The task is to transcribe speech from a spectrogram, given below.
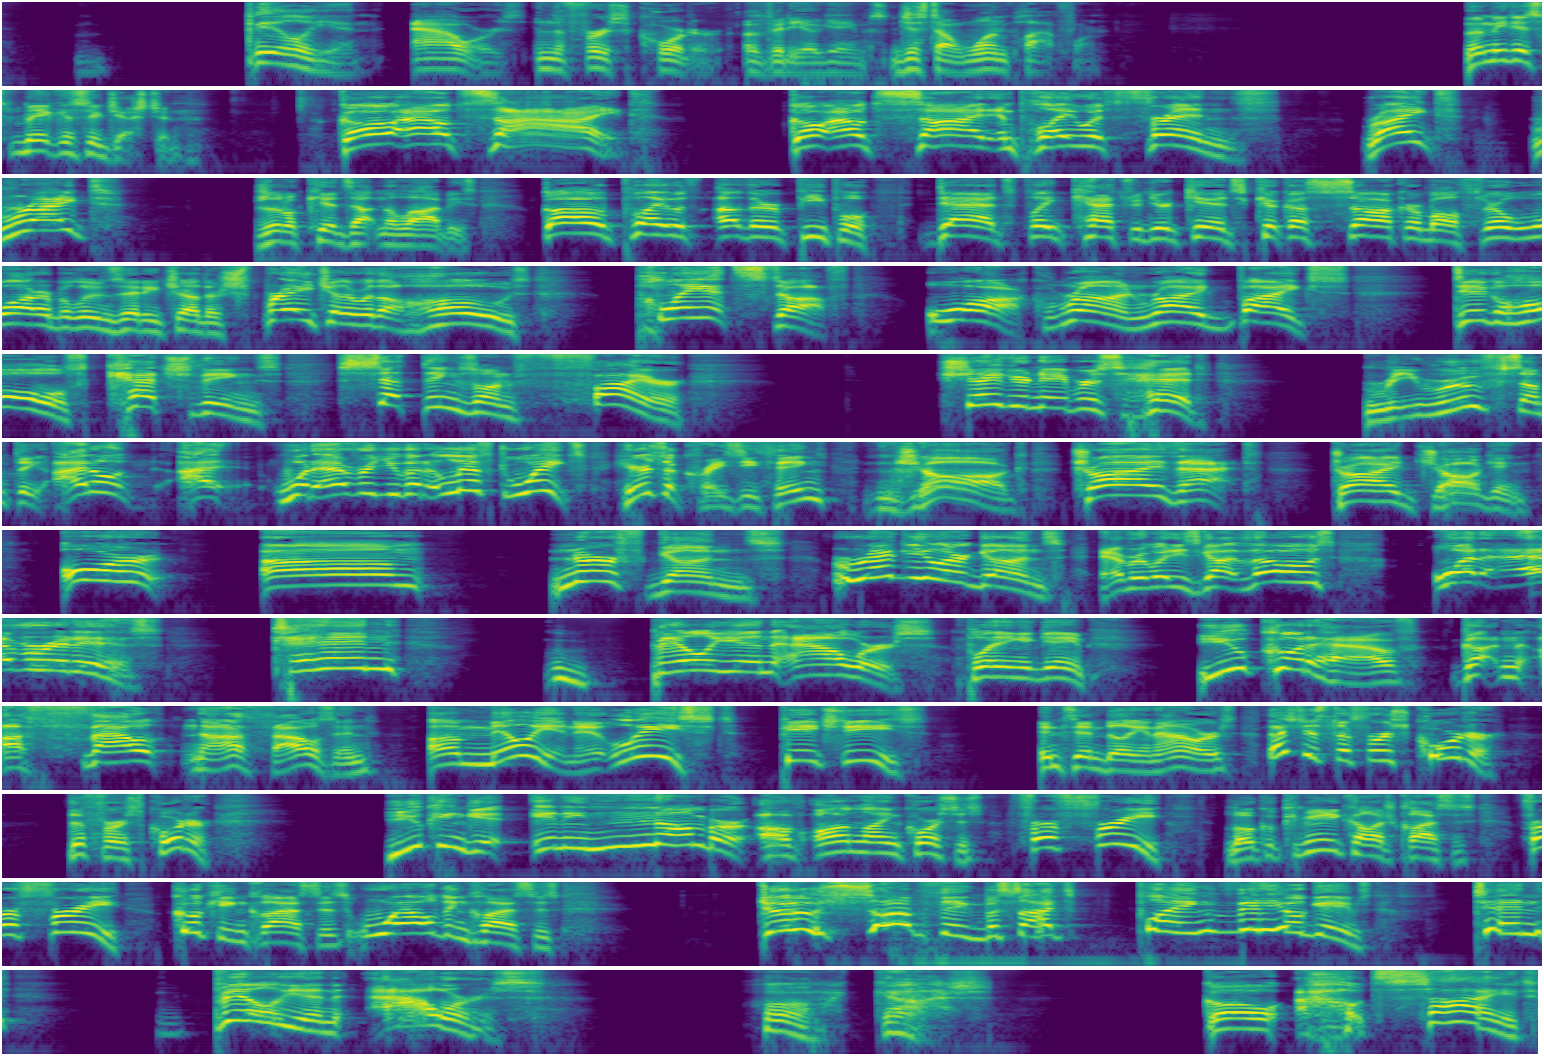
billion hours in the first quarter of video games just on one platform. Let me just make a suggestion. Go outside. Go outside and play with friends. Right? Right? There's little kids out in the lobbies. Go play with other people. Dads, play catch with your kids. Kick a soccer ball. Throw water balloons at each other. Spray each other with a hose. Plant stuff. walk, run, ride bikes, dig holes, catch things, set things on fire, shave your neighbor's head, re roof something. I don't, I, whatever you got to lift weights. Here's a crazy thing jog. Try that. Try jogging. Or, um, Nerf guns, regular guns. Everybody's got those. Whatever it is. 10 billion hours playing a game. You could have gotten a thousand, not a thousand, a million at least PhDs in 10 billion hours. That's just the first quarter. The first quarter. You can get any number of online courses for free, local community college classes for free, cooking classes, welding classes. Do something besides playing video games. 10 billion hours. Oh my gosh. Go outside.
